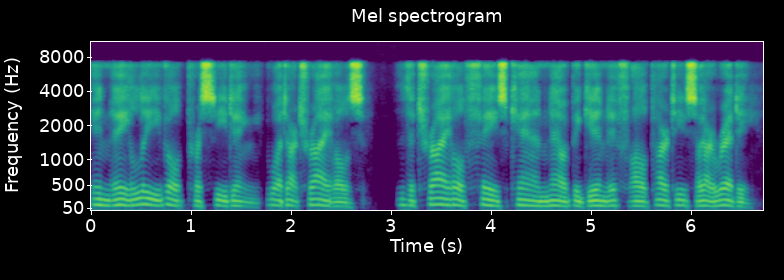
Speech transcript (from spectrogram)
In a legal proceeding, what are trials? The trial phase can now begin if all parties are ready.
